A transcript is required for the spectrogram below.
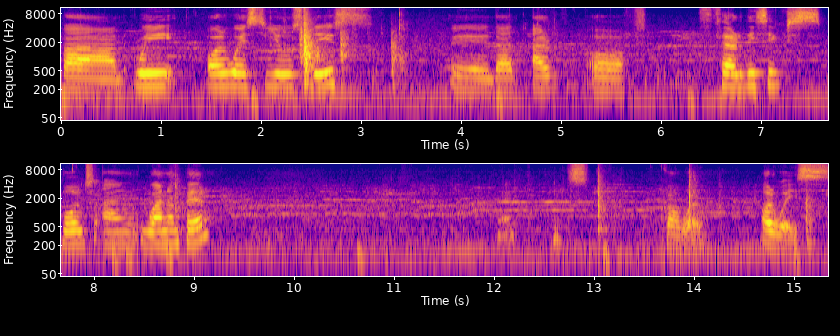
But we always use these uh, that are of 36 volts and 1 ampere. It's go well. Always.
